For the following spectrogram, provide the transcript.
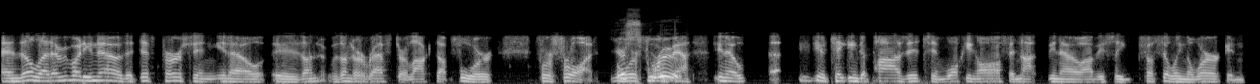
and they'll let everybody know that this person, you know, is under was under arrest or locked up for for fraud You're or screwed. for you know. Uh, you know, taking deposits and walking off and not, you know, obviously fulfilling the work and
